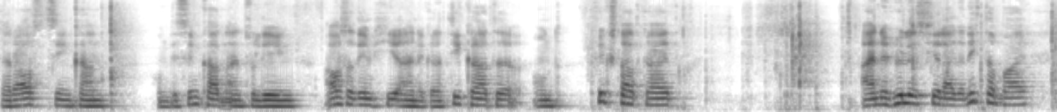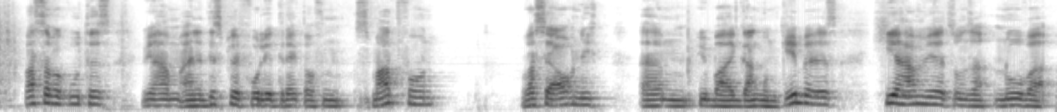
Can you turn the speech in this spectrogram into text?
herausziehen kann, um die SIM-Karten einzulegen. Außerdem hier eine Garantiekarte und Quickstart Guide. Eine Hülle ist hier leider nicht dabei, was aber gut ist. Wir haben eine Displayfolie direkt auf dem Smartphone, was ja auch nicht ähm, überall gang und gäbe ist. Hier haben wir jetzt unser Nova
